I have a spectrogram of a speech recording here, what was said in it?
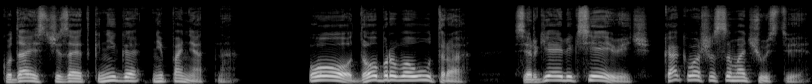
Куда исчезает книга, непонятно. «О, доброго утра! Сергей Алексеевич, как ваше самочувствие?»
